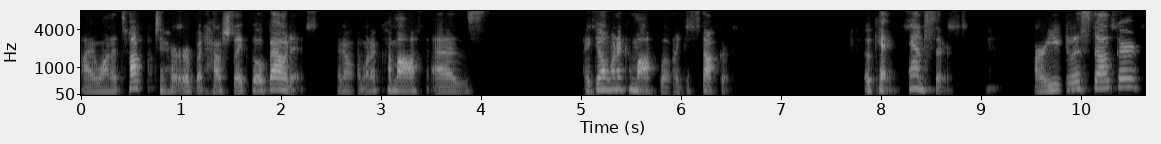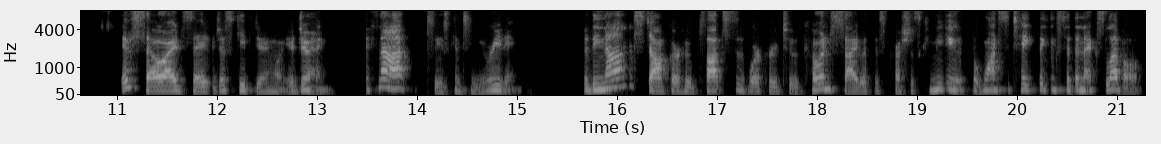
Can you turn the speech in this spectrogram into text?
I want to talk to her, but how should I go about it? I don't want to come off as, I don't want to come off like a stalker. Okay, answer. Are you a stalker? If so, I'd say just keep doing what you're doing. If not, please continue reading. For the non stalker who plots his work to coincide with his crush's commute, but wants to take things to the next level,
